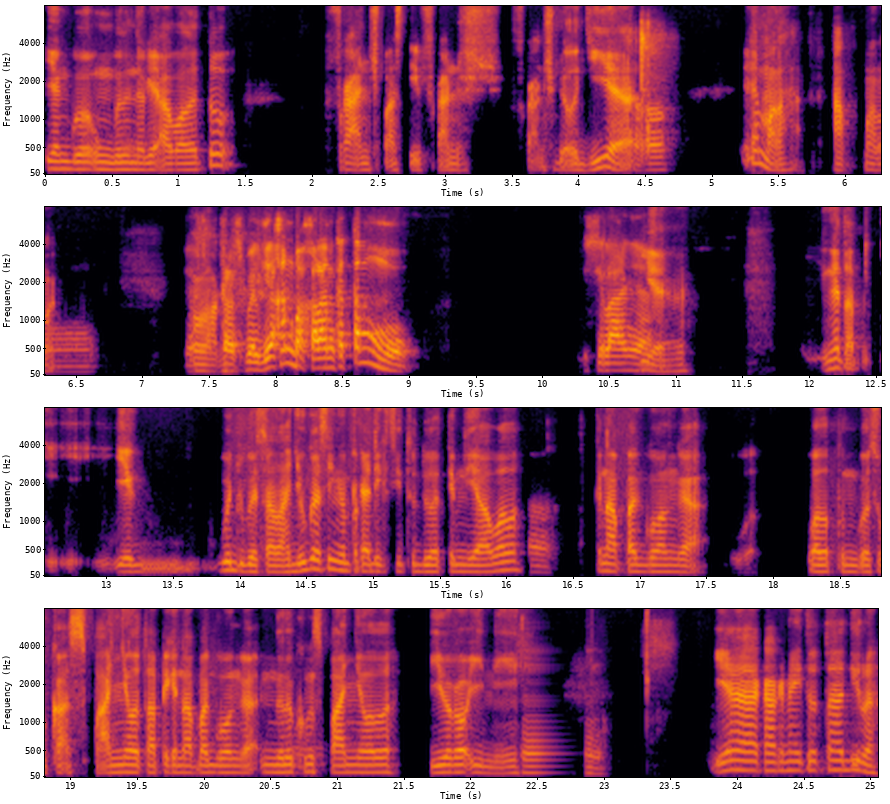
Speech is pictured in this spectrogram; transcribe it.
yang gue unggulin dari awal itu France pasti France France Belgia Heeh. ya malah up malah Oh. Ya, France Belgia kan bakalan ketemu istilahnya. iya Ingat tapi ya gue juga salah juga sih ngeprediksi itu dua tim di awal Hmm. kenapa gue nggak walaupun gue suka Spanyol tapi kenapa gue nggak ngedukung Spanyol Euro ini Hmm. ya karena itu tadi lah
